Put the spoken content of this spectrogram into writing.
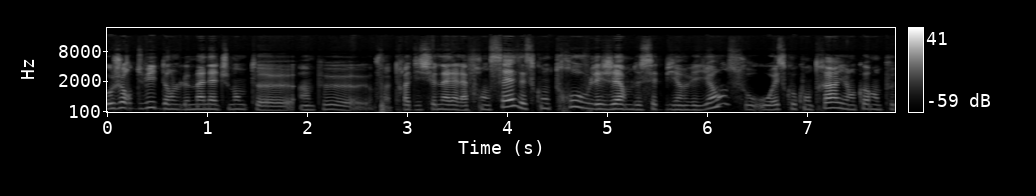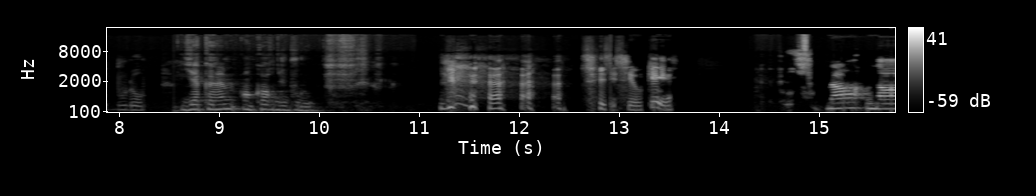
aujourd'hui, dans le management euh, un peu euh, enfin, traditionnel à la française, est-ce qu'on trouve les germes de cette bienveillance ou, est-ce qu'au contraire, il y a encore un peu de boulot? Il y a quand même encore du boulot. c'est OK. Non, non,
